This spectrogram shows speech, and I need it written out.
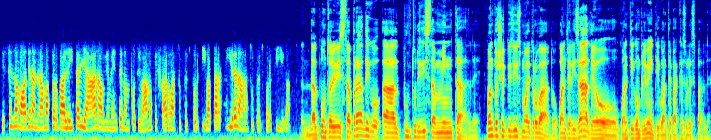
essendo a Modena, nella Motor Valley italiana, ovviamente non potevamo che fare una super sportiva, partire da una super sportiva. Dal punto di vista pratico al punto di vista mentale, quanto scetticismo hai trovato? Quante risate o quanti complimenti, quante pacche sulle spalle?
